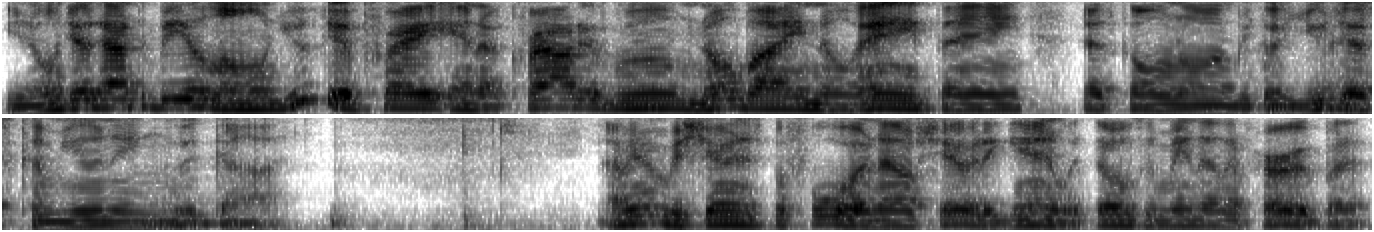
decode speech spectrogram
You don't just have to be alone. You could pray in a crowded room. Nobody know anything that's going on because you That's just communing with Mhm. God. I remember sharing this before, and I'll share it again with those who may not have heard, but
